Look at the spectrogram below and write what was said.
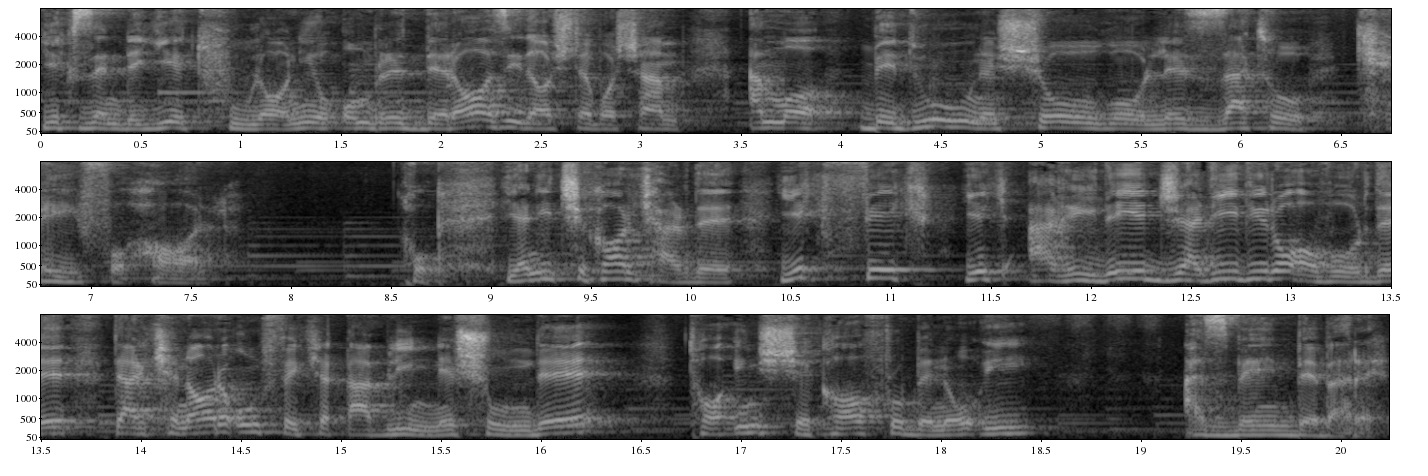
یک زندگی طولانی و عمر درازی داشته باشم اما بدون شوق و لذت و کیف و حال. خب یعنی چه کار کرده؟ یک فکر یک عقیده جدیدی رو آورده در کنار اون فکر قبلی نشونده تا این شکاف رو به نوعی از بین ببره.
